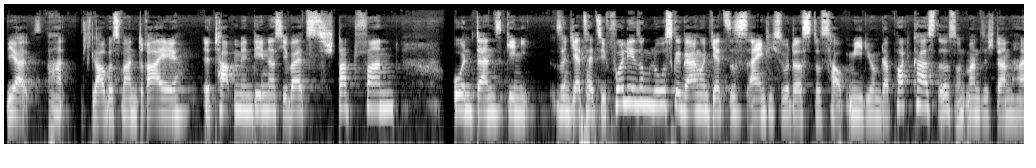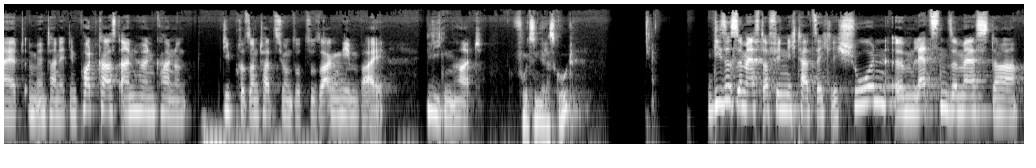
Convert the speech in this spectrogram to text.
wir, ich glaube, es waren drei Etappen, in denen das jeweils stattfand. Und dann gehen, sind jetzt halt die Vorlesungen losgegangen und jetzt ist es eigentlich so, dass das Hauptmedium der Podcast ist und man sich dann halt im Internet den Podcast anhören kann und die Präsentation sozusagen nebenbei liegen hat. Funktioniert das gut? Dieses Semester finde ich tatsächlich schon. Im letzten Semester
